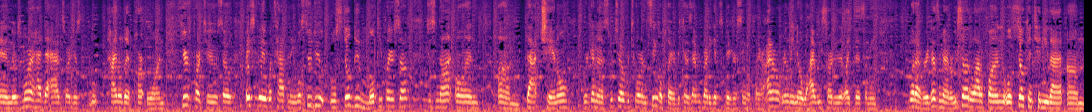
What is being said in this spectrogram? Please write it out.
and there was more I had to add, so I just titled it part one. Here's part two. So basically, what's happening? We'll still do we'll still do multiplayer stuff, just not on um, that channel. We're gonna switch over to our single player because everybody gets bigger single player. I don't really know why we started it like this. I mean whatever, it doesn't matter. We still had a lot of fun. We'll still continue that. Um,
